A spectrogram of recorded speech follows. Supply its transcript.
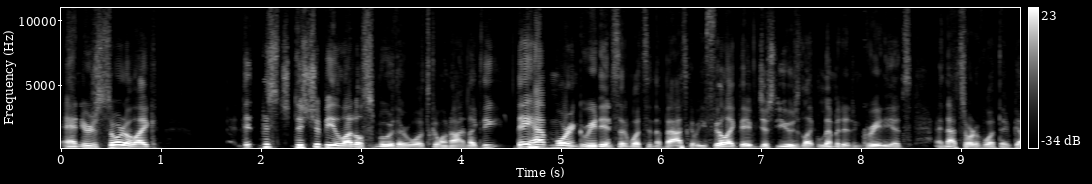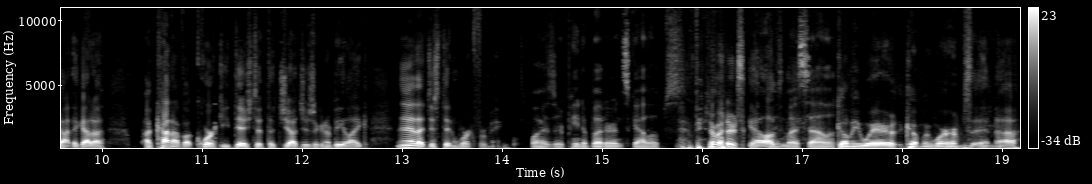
and you're just sort of like. Th- This this should be a little smoother. What's going on? Like the, they have more ingredients than what's in the basket. But you feel like they've just used like limited ingredients, and that's sort of what they've got. They got a, a kind of a quirky dish that the judges are going to be like, eh, that just didn't work for me. Why is there peanut butter and scallops Peanut butter and scallops, in my salad? gummy ware, gummy worms, and uh,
